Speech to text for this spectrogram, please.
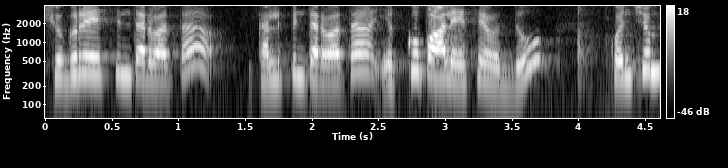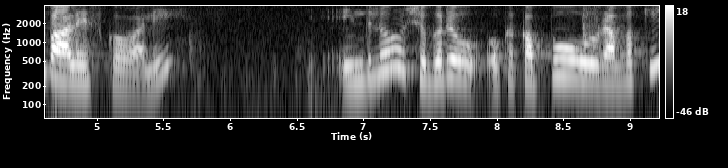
షుగర్ వేసిన తర్వాత కలిపిన తర్వాత ఎక్కువ పాలు వేసేయొద్దు. కొంచెం పాలు వేసుకోవాలి ఇందులో షుగరు ఒక కప్పు రవ్వకి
